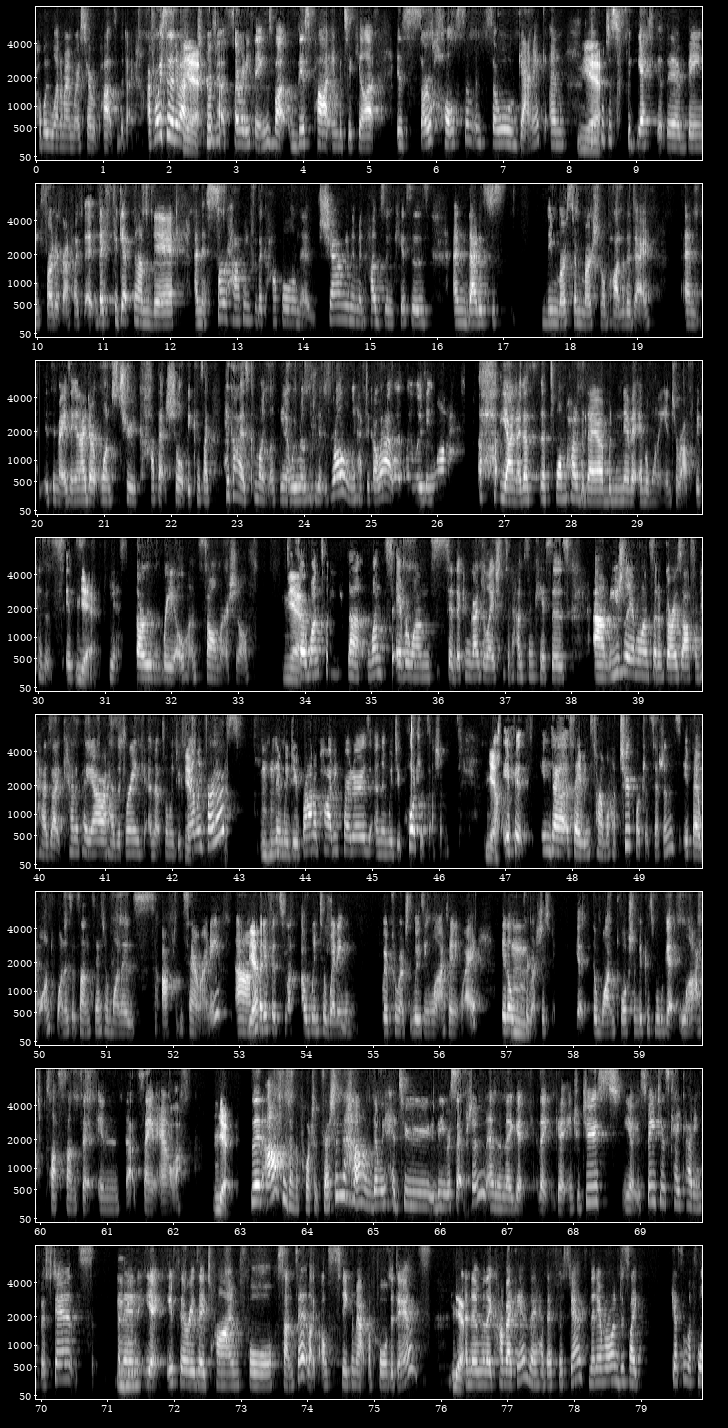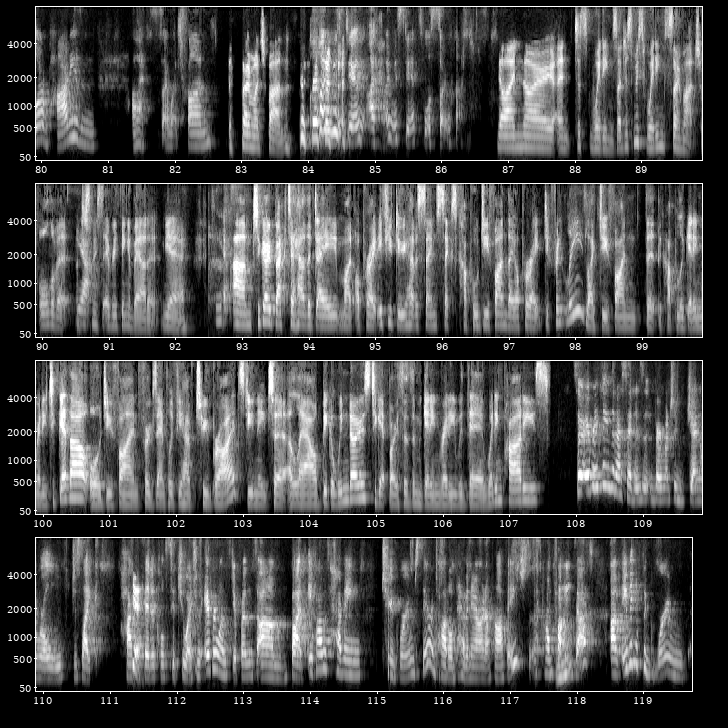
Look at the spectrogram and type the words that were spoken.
probably one of my most favorite parts of the day. I've always said about, yeah. about so many things, but this part in particular is so wholesome and so organic and yeah. people just forget that they're being photographed like they, they forget that i'm there and they're so happy for the couple and they're showering them in hugs and kisses and that is just the most emotional part of the day. And it's amazing. And i don't want to cut that short because like hey guys come on like you know we really have to get this rolling. We have to go out. We're, we're losing light uh, yeah no that's that's one part of the day i would never ever want to interrupt because it's it's yeah. yes so real and so emotional. Yeah. So once we uh, once everyone's said their congratulations and hugs and kisses um, usually everyone sort of goes off and has a canapé hour has a drink and that's when we do family yeah. photos Mm-hmm. Then we do bridal party photos and then we do portrait session. Yeah. If it's in daylight savings time, we'll have two portrait sessions if they want. One is at sunset and one is after the ceremony. Um, yeah. But if it's like a winter wedding, we're pretty much losing light anyway. It'll mm. pretty much just get the one portion because we'll get light plus sunset in that same hour. Yeah. Then after we've done the portrait session, um, then we head to the reception, and then they get they get introduced. You know, your speeches, cake cutting, first dance, and mm-hmm. then, yeah, if there is a time for sunset, like I'll sneak them out before the dance. Yeah. And then when they come back in, they have their first dance. And then everyone just like gets on the floor and parties. And oh, it's so much fun. It's so much fun. I miss dance. I miss dance floor so much. Yeah, I know. And just weddings. I just miss weddings so much. All of it. I yeah. just miss everything about it. Yeah. Yes. Um, to go back to how the day might operate, if you do have a same sex couple, do you find they operate differently? Like, do you find that the couple are getting ready together? Or do you find, for example, if you have two brides, do you need to allow bigger windows to get both of them getting ready with their wedding parties? So, everything that I said is very much a general, just like hypothetical yeah. situation. Everyone's different. Um, but if I was having two grooms, they're entitled to have an hour and a half each. So I'm fine mm-hmm. with that. Um, even if the groom,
